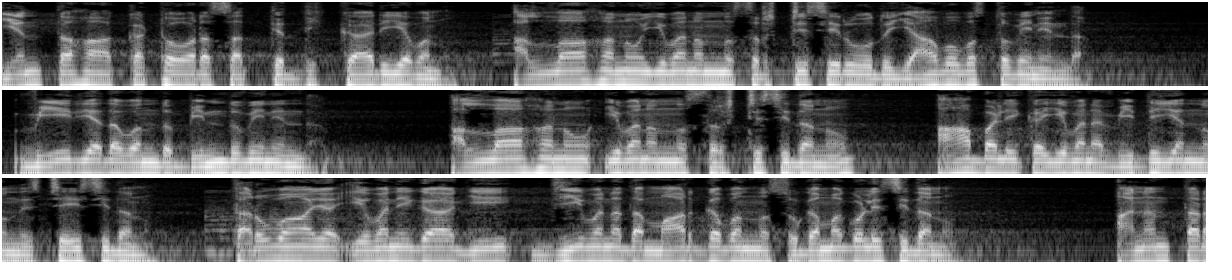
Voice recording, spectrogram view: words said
ಎಂತಹ ಕಠೋರ ಸತ್ಯ ಧಿಕ್ಕಾರಿಯವನು ಅಲ್ಲಾಹನು ಇವನನ್ನು ಸೃಷ್ಟಿಸಿರುವುದು ಯಾವ ವಸ್ತುವಿನಿಂದ? ವೀರ್ಯದ ಒಂದು ಬಿಂದುವಿನಿಂದ. ಅಲ್ಲಾಹನು ಇವನನ್ನು ಸೃಷ್ಟಿಸಿದನು, ಆ ಬಳಿಕ ಇವನ ವಿಧಿಯನ್ನು ನಿಶ್ಚಯಿಸಿದನು. ತರುವಾಯ ಇವನಿಗಾಗಿ ಜೀವನದ ಮಾರ್ಗವನ್ನು ಸುಗಮಗೊಳಿಸಿದನು. ಅನಂತರ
